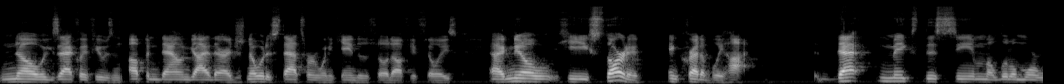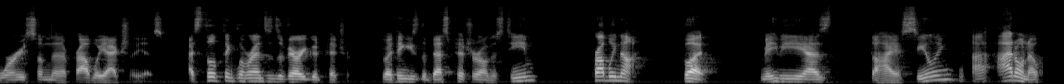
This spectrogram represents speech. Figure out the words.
know exactly if he was an up and down guy there. I just know what his stats were when he came to the Philadelphia Phillies. I know he started incredibly hot. That makes this seem a little more worrisome than it probably actually is. I still think Lorenzen's a very good pitcher. Do I think he's the best pitcher on this team? Probably not. But maybe he has the highest ceiling. I, I don't know.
